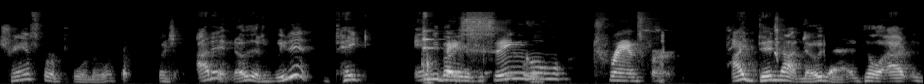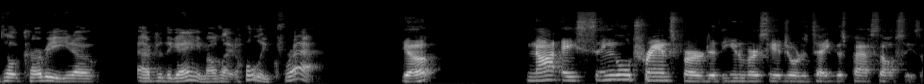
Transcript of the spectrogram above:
transfer portal, which I didn't know this, we didn't take anybody a single transfer. I did not know that until until Kirby, you know, after the game. I was like, "Holy crap!" Yep. Not a single transfer did the University of Georgia take this past offseason.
